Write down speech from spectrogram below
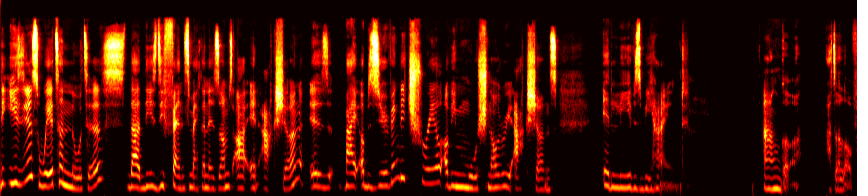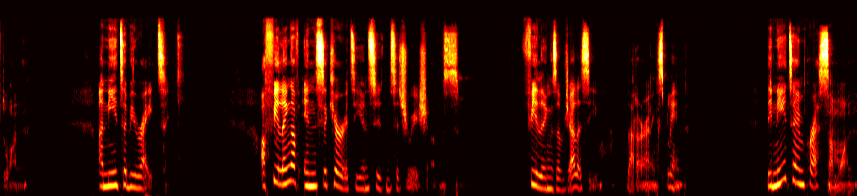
The easiest way to notice that these defense mechanisms are in action is by observing the trail of emotional reactions it leaves behind. Anger at a loved one, a need to be right, a feeling of insecurity in certain situations, feelings of jealousy that are unexplained, the need to impress someone,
